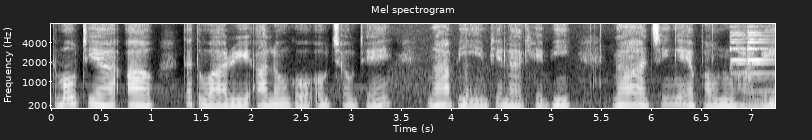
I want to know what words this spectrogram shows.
သမုတ်တရားအောက်တတ္တဝါတွေအလုံးကိုအုပ်ချုပ်တဲ့ငါပြီးရင်ဖြစ်လာခဲ့ပြီးငါချင်းငယ်အပေါင်းတို့ဟာလေ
